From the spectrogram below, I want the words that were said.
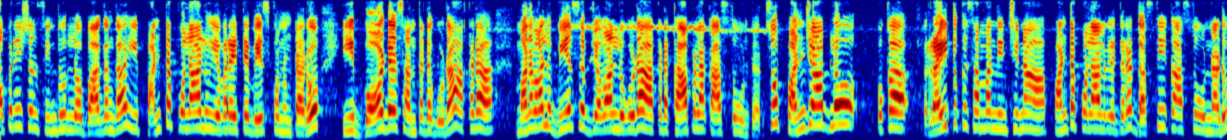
ఆపరేషన్ సింధూర్లో భాగంగా ఈ పంట పొలాలు ఎవరైతే వేసుకొని ఉంటారో ఈ బార్డర్స్ అంతటా కూడా అక్కడ మన వాళ్ళు బిఎస్ఎఫ్ జవాన్లు కూడా అక్కడ కాపలా కాస్తూ ఉంటారు. సో పంజాబ్లో ఒక రైతుకు సంబంధించిన పంట పొలాల దగ్గర గస్తీ కాస్తూ ఉన్నాడు.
